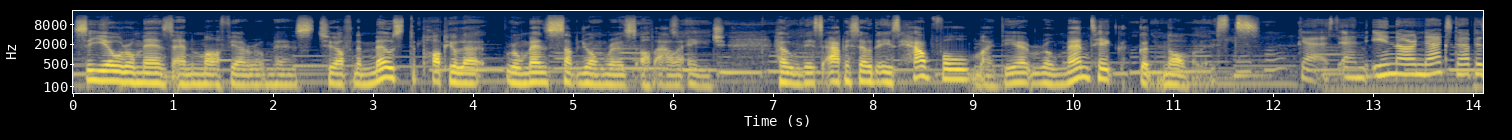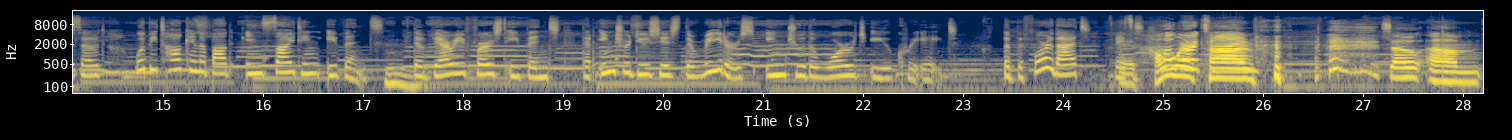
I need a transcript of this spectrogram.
CEO romance and mafia romance, two of the most popular romance subgenres of our age. Hope this episode is helpful, my dear romantic good novelists. Yes, and in our next episode, we'll be talking about inciting events, the very first event that introduces the readers into the world you create. But before that, it's, homework time. so um,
